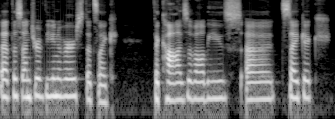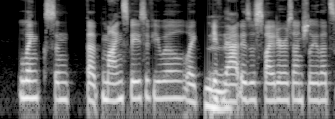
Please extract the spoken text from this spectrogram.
at the center of the universe. That's like the cause of all these uh, psychic links and that mind space, if you will. Like if Mhm. that is a spider, essentially, that's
